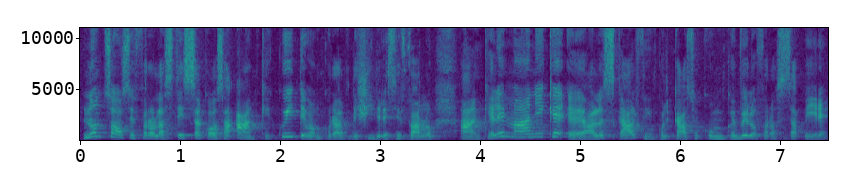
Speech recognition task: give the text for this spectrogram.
Non so se farò la stessa cosa anche qui devo ancora decidere se farlo anche le maniche eh, alle scalfo in quel caso comunque ve lo farò sapere.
